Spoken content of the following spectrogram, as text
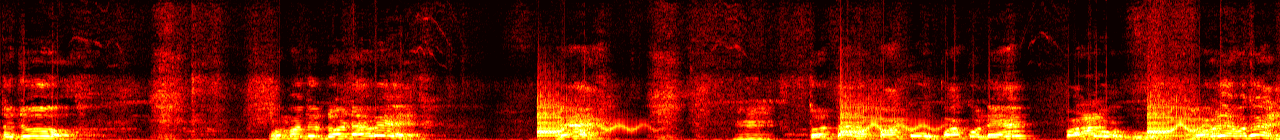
તો જો આમાં જો દોઢ આવે હે? હમ. તો તારો પાકો પાકો ને પાકો. વગાડ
